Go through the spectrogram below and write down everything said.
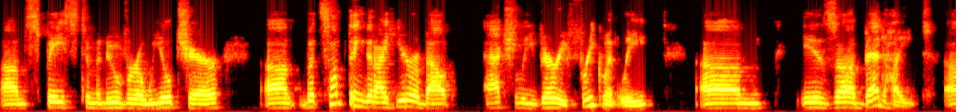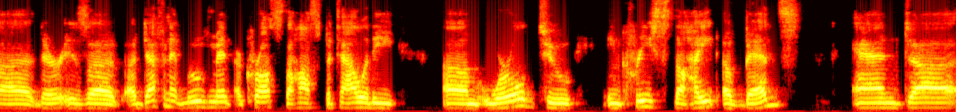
um, space to maneuver a wheelchair. Um, but something that I hear about actually very frequently um, is uh, bed height. Uh, there is a, a, definite movement across the hospitality um, world to increase the height of beds. And uh,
